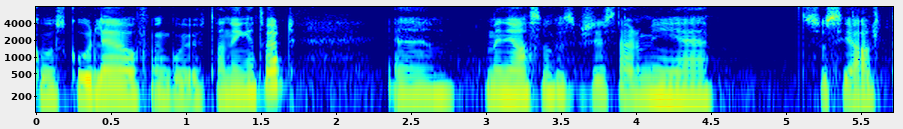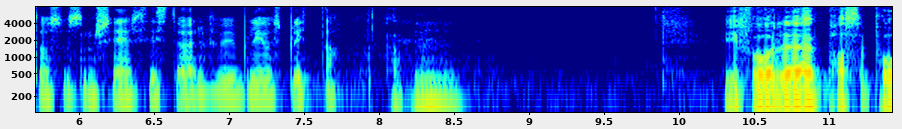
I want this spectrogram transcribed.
god skole og få en god utdanning etter hvert. Men ja, som så er det mye sosialt også som skjer siste året, for vi blir jo splitta. Vi får uh, passe på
